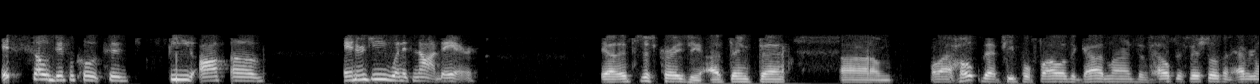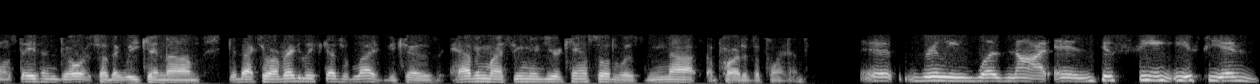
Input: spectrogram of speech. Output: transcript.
it's so difficult to feed off of energy when it's not there. Yeah, it's just crazy. I think that, um, well, I hope that people follow the guidelines of health officials and everyone stays indoors so that we can um, get back to our regularly scheduled life because having my senior year canceled was not a part of the plan. It really was not. And just seeing ESPN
